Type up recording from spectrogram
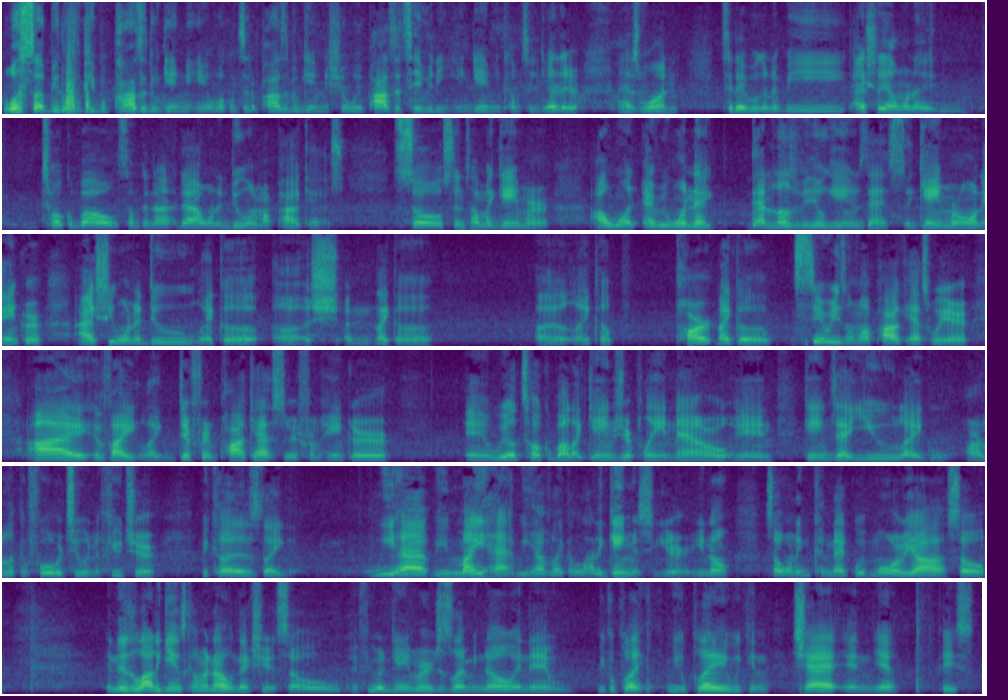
What's up, beautiful people? Positive Gaming here. Welcome to the Positive Gaming Show where positivity and gaming come together as one. Today we're gonna be actually I want to talk about something that, that I want to do on my podcast. So since I'm a gamer, I want everyone that that loves video games that's a gamer on Anchor. I actually want to do like a, a, a like a, a like a part like a series on my podcast where I invite like different podcasters from Anchor and we'll talk about like games you're playing now and games that you like are looking forward to in the future because like we have you might have we have like a lot of gamers here, you know. So I want to connect with more y'all. So and there's a lot of games coming out next year. So if you're a gamer, just let me know and then we can play. We can play, we can chat and yeah. Peace.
